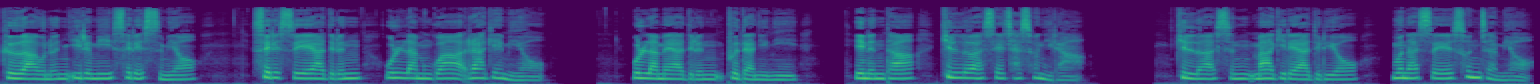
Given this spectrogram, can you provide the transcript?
그 아우는 이름이 세레스며 세레스의 아들은 울람과 라겜이요. 울람의 아들은 부단이니 이는 다 길르앗의 자손이라. 길르앗은 마길의 아들이요 문하스의 손자며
